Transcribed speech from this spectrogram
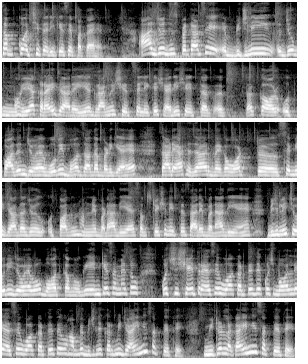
सबको अच्छी तरीके से पता है। आज जो जिस प्रकार से बिजली जो मुहैया कराई जा रही है, ग्रामीण क्षेत्र से लेकर शहरी क्षेत्र तक तक और उत्पादन जो है वो भी बहुत ज़्यादा बढ़ गया है। साढ़े आठ हज़ार मेगावाट से भी ज़्यादा जो उत्पादन हमने बढ़ा दिया है। सब स्टेशन इतने सारे बना दिए हैं। बिजली चोरी जो है वो बहुत कम हो गई। इनके समय तो कुछ क्षेत्र ऐसे हुआ करते थे, कुछ मोहल्ले ऐसे हुआ करते थे, वहाँ पर बिजली कर्मी जा ही नहीं सकते थे, मीटर लगा ही नहीं सकते थे।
